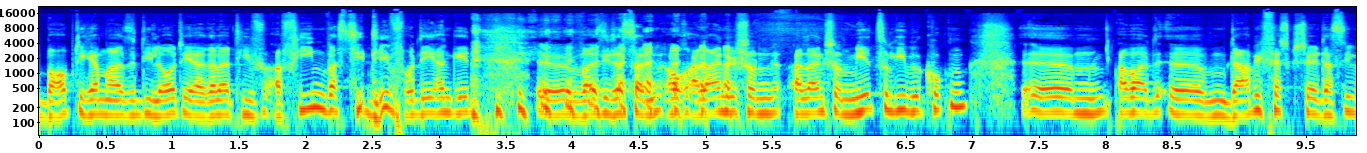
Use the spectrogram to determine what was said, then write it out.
behaupte ich ja mal, sind die Leute ja relativ affin, was die DVD angeht, äh, weil sie das dann auch alleine schon, allein schon mir zuliebe gucken. Ähm, aber ähm, da habe ich festgestellt, dass sie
